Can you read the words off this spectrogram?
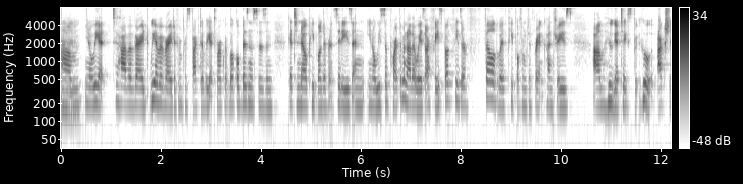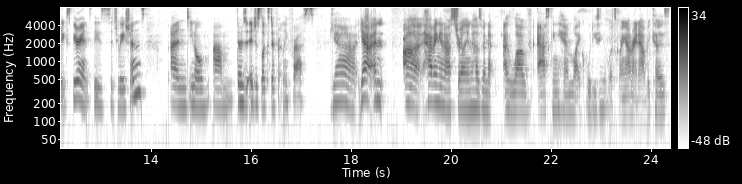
Um, you know, we get to have a very we have a very different perspective. We get to work with local businesses and get to know people in different cities, and you know, we support them in other ways. Our Facebook feeds are filled with people from different countries um, who get to exp- who actually experience these situations, and you know, um, there's it just looks differently for us. Yeah, yeah, and uh, having an Australian husband, I love asking him like, "What do you think of what's going on right now?" Because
